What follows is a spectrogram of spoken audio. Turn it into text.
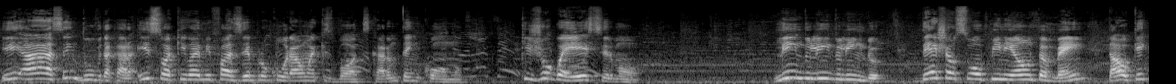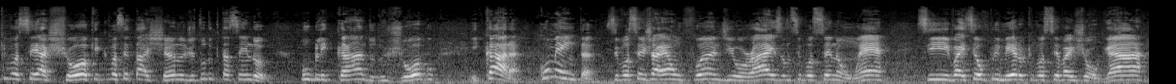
E, ah, sem dúvida, cara, isso aqui vai me fazer procurar um Xbox, cara, não tem como. Que jogo é esse, irmão? Lindo, lindo, lindo. Deixa a sua opinião também, tá? O que, que você achou, o que, que você tá achando de tudo que tá sendo publicado do jogo. E cara, comenta se você já é um fã de Horizon, se você não é, se vai ser o primeiro que você vai jogar.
